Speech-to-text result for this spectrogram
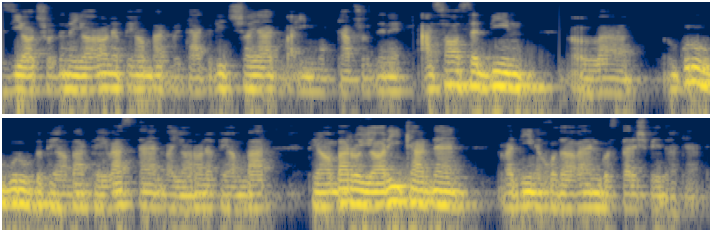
زیاد شدن یاران پیامبر به تدریج شاید و این محکم شدن اساس دین و گروه گروه به پیامبر پیوستن و یاران پیامبر پیامبر رو یاری کردن و دین خداوند گسترش پیدا کرده.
